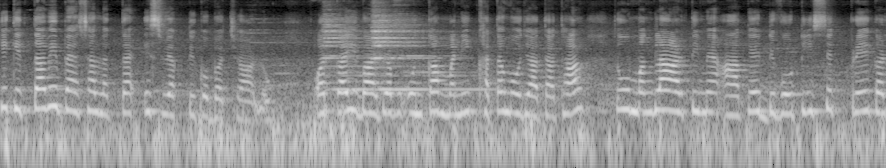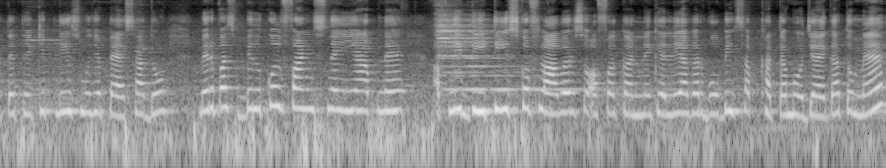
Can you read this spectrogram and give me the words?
कि कितना भी पैसा लगता है इस व्यक्ति को बचा लो। और कई बार जब उनका मनी ख़त्म हो जाता था तो वो मंगला आरती में आके डिवोटी से प्रे करते थे कि प्लीज़ मुझे पैसा दो। मेरे पास बिल्कुल फंड्स नहीं है अपने, अपनी डीटीज़ को फ्लावर्स ऑफ़र करने के लिए। अगर वो भी सब ख़त्म हो जाएगा तो मैं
